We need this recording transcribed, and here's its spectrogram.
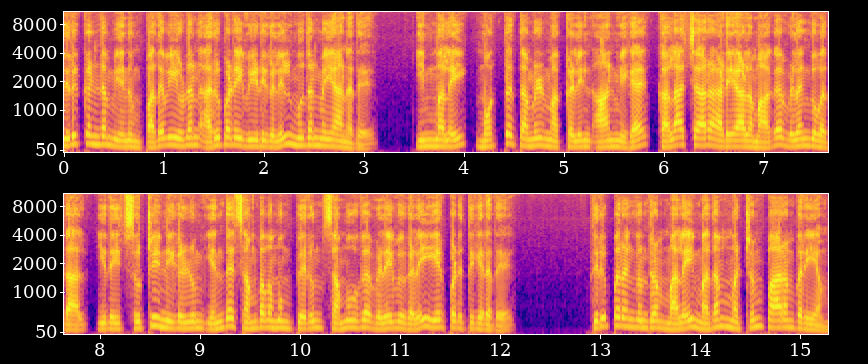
திருக்கண்டம் எனும் பதவியுடன் அறுபடை வீடுகளில் முதன்மையானது. இம்மலை மொத்த தமிழ் மக்களின் ஆன்மீக கலாச்சார அடையாளமாக விளங்குவதால் இதைச் சுற்றி நிகழும் எந்த சம்பவமும் பெரும் சமூக விளைவுகளை ஏற்படுத்துகிறது. திருப்பரங்குன்றம் மலை மதம் மற்றும் பாரம்பரியம்.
